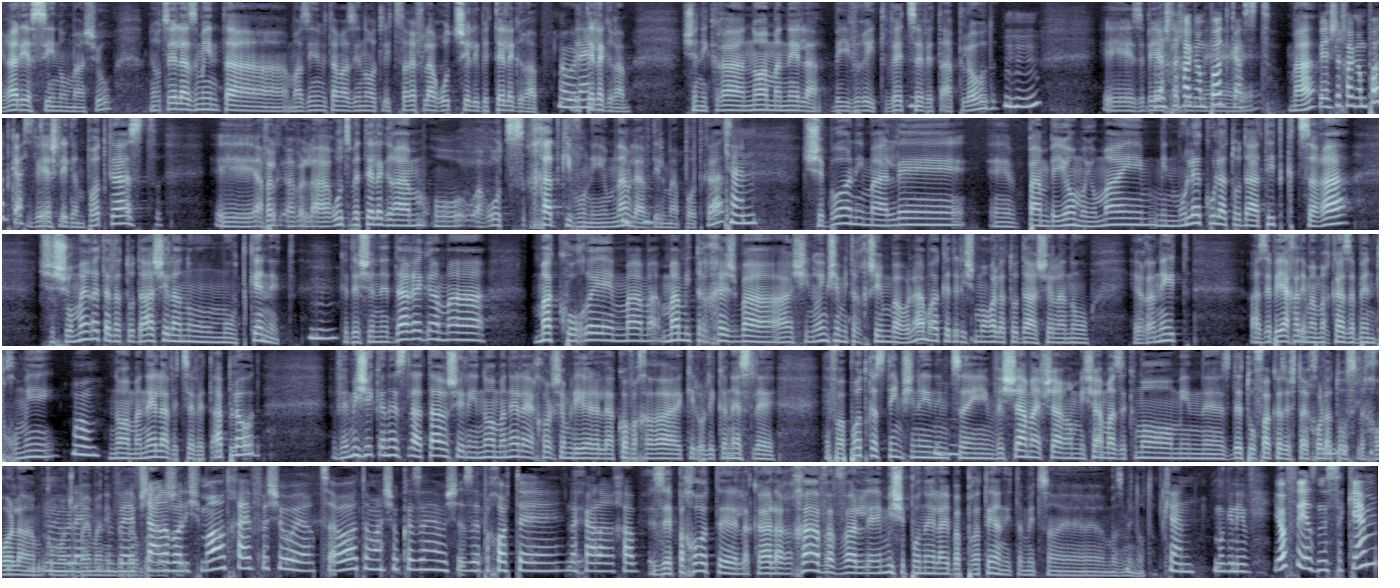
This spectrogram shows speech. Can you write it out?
נראה לי עשינו משהו. אני רוצה להזמין את המאזינים ואת המאזינות להצטרף לערוץ שלי בטלגרם, מעולה. בטלגרם, שנקרא נועה מנלה בעברית וצוות אפלואוד. אה, זה ביחד עם... ויש לך גם אה, פודקאסט. מה? ויש לך גם פודקאסט. ויש לי גם פודקאסט, אה, אבל, אבל הערוץ בטלגרם הוא ערוץ חד-כיווני, אמנם להבדיל מהפודקאסט. כן. שבו אני מעלה פעם ביום או יומיים מין מולקולה תודעתית קצרה, ששומרת על התודעה שלנו מעודכנת, mm-hmm. כדי שנדע רגע מה, מה קורה, מה, מה, מה מתרחש, בה, השינויים שמתרחשים בעולם, רק כדי לשמור על התודעה שלנו ערנית. אז זה ביחד עם המרכז הבינתחומי, mm-hmm. נועה מנלה וצוות אפלואוד. ומי שייכנס לאתר שלי, נועה מנלה, יכול שם לעקוב אחריי, כאילו להיכנס ל... איפה הפודקאסטים שלי נמצאים, ושם אפשר, משם זה כמו מין אה, שדה תעופה כזה שאתה יכול לטוס לכל המקומות שבהם אני מדבר. ואפשר לבוא לשמוע אותך איפשהו, הרצאות או משהו כזה, או שזה פחות אה, לקהל הרחב? זה פחות אה, לקהל הרחב, אבל מי שפונה אליי בפרטי, אני תמיד מזמין אותו. כן, מגניב. יופי, אז נסכם.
